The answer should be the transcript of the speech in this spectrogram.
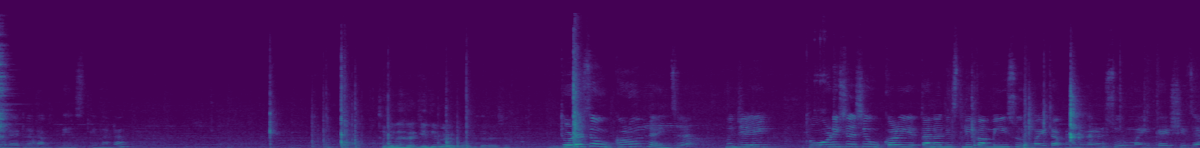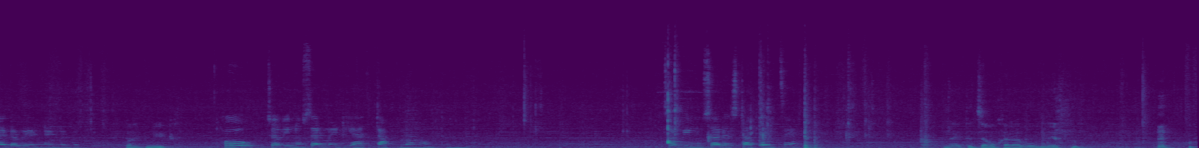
करायला लागली असती मला. किती वेळ करायचं? थोडस उकळून द्यायचं. म्हणजे एक थोडीशी अशी उकळ येताना दिसली का मी सुरमई टाकणार कारण सुरमई काही शिजायला वेळ नाही लागत. परत मीठ? हो चवीनुसार मीठ ह्यात टाकलं नव्हतं. चवीनुसारच टाकायचंय. नाही तर चव खराब होऊन जाईल.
